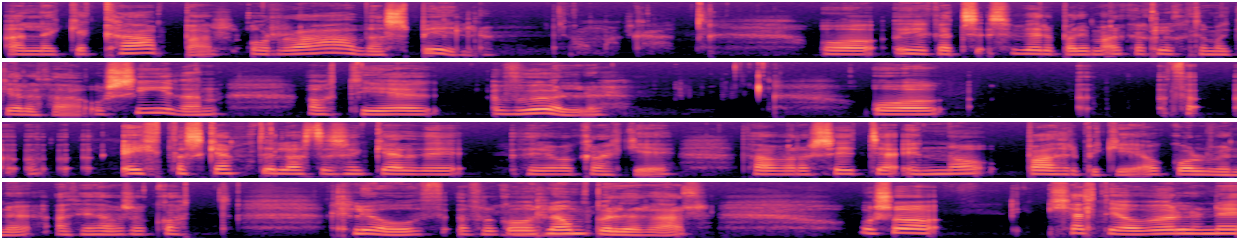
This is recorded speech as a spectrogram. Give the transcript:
að leggja kapal og raða spilum. Oh og ég gæti verið bara í marga klukkutum að gera það. Og síðan átti ég völu. Og eitt af skemmtilegasta sem gerði þegar ég var krakki það var að sitja inn á baðherbyggi á gólfinu af því það var svo gott hljóð, það svo góð hljómburður þar og svo held ég á völunni,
